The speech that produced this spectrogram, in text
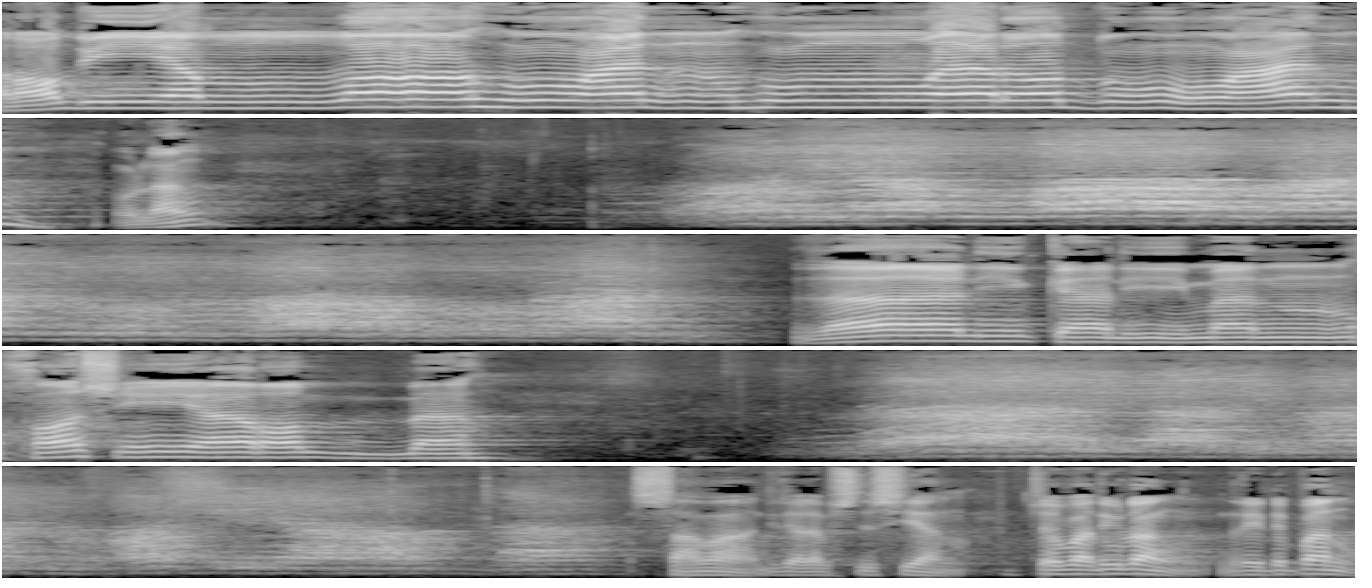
رضي الله عنهم ورضوا عنه ulang ذلك لمن خشي ربه sama di dalam sisian. Coba diulang dari depan.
